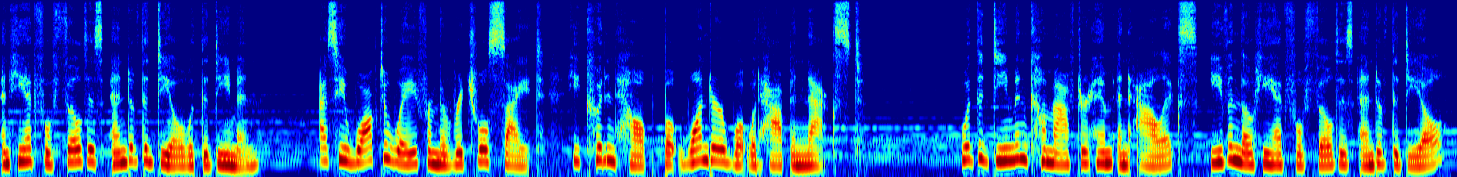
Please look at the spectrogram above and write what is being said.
and he had fulfilled his end of the deal with the demon. As he walked away from the ritual site, he couldn't help but wonder what would happen next. Would the demon come after him and Alex, even though he had fulfilled his end of the deal?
